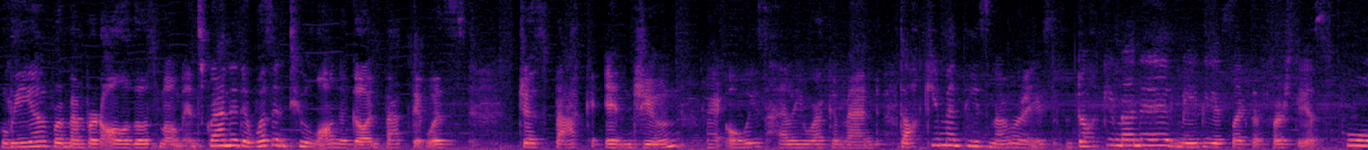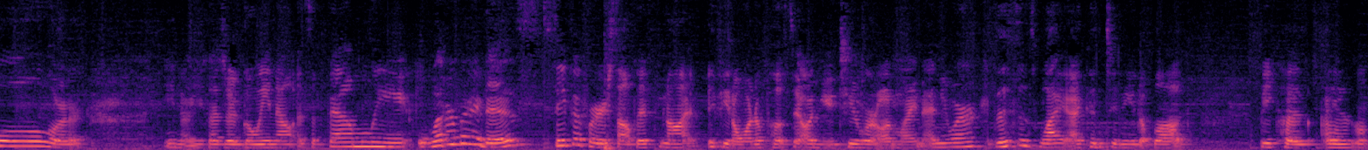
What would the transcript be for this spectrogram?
Leah remembered all of those moments. Granted, it wasn't too long ago. In fact, it was just back in June. I always highly recommend document these memories. Document it. Maybe it's like the first day of school or you know, you guys are going out as a family, whatever it is, save it for yourself. If not, if you don't want to post it on YouTube or online anywhere. This is why I continue to vlog because I,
